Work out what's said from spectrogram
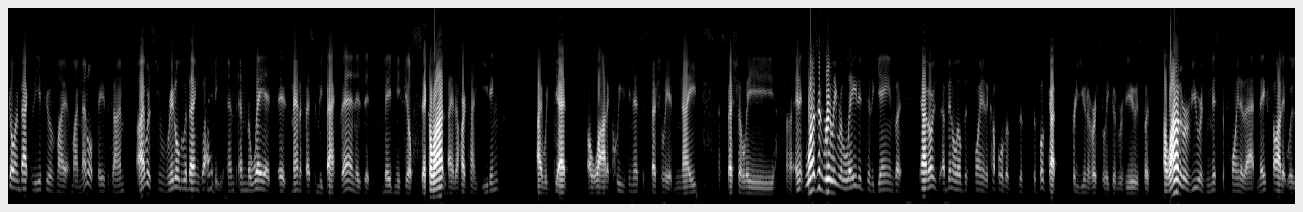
going back to the issue of my my mental state at the time, I was riddled with anxiety, and and the way it it manifested me back then is it made me feel sick a lot. I had a hard time eating. I would get a lot of queasiness, especially at night, especially, uh, and it wasn't really related to the games. I, you know, I've always I've been a little disappointed. A couple of the, the the book got pretty universally good reviews, but a lot of the reviewers missed the point of that, and they thought it was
